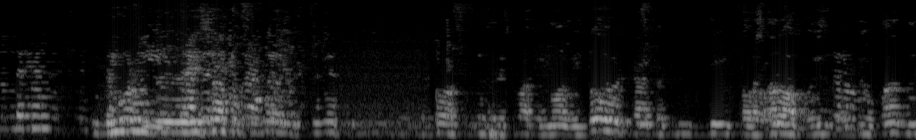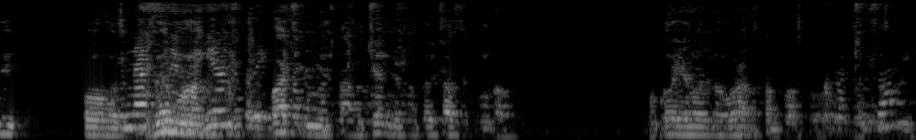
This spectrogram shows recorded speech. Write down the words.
нотаріально. не можуть е, рішати, реєструвати. для того, щоб не зареєструвати новий договір, треба дії того старого, бо він був укладений по вимогам, які передбачені там чинним на той час законодавством. Бо коли є нові договори, то там просто Коротше, замість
